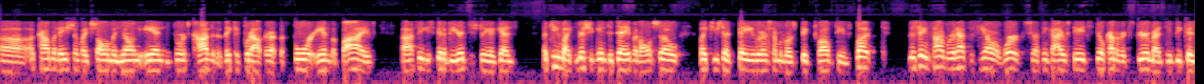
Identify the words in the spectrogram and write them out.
uh, a combination like Solomon Young and George Condon that they could put out there at the four and the five. Uh, I think it's going to be interesting against a team like Michigan today, but also, like you said, Baylor and some of those Big 12 teams. But at the same time, we're going to have to see how it works. I think Iowa State's still kind of experimenting because,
